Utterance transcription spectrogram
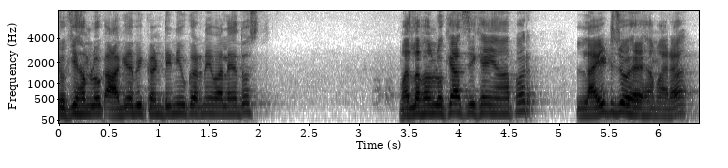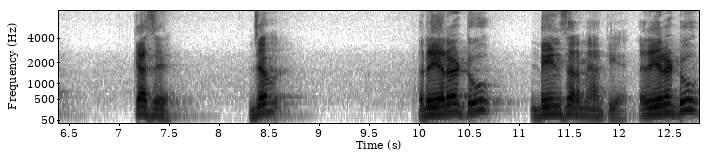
क्योंकि हम लोग आगे अभी कंटिन्यू करने वाले हैं दोस्त। मतलब हम लोग क्या सीखे यहाँ पर? लाइट जो है हमारा, कैसे? जब रेयर टू डेंसर में आती है। रेयर टू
